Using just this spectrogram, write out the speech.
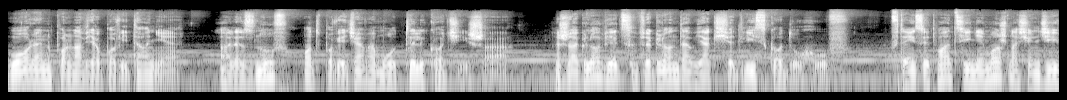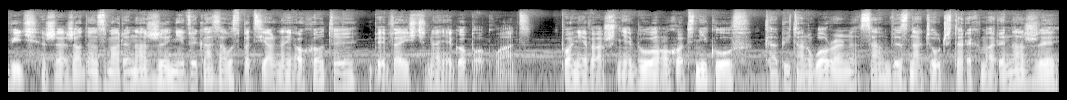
Warren ponawiał powitanie, ale znów odpowiedziała mu tylko cisza. Żaglowiec wyglądał jak siedlisko duchów. W tej sytuacji nie można się dziwić, że żaden z marynarzy nie wykazał specjalnej ochoty, by wejść na jego pokład. Ponieważ nie było ochotników, kapitan Warren sam wyznaczył czterech marynarzy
